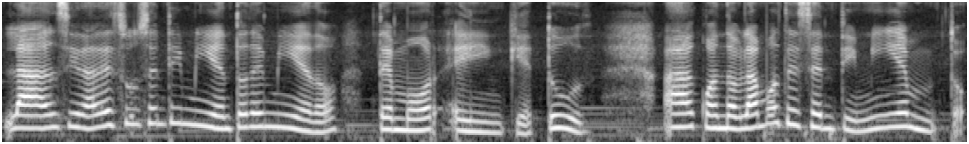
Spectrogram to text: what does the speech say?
La ansiedad es un sentimiento de miedo, temor e inquietud. Ah, cuando hablamos de sentimiento,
